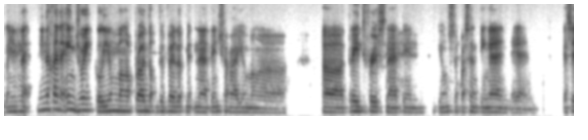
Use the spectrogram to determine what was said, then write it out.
yung na, pinaka na-enjoy ko yung mga product development natin tsaka yung mga uh trade fairs natin, yung sa pasantingan. Ayan. Kasi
